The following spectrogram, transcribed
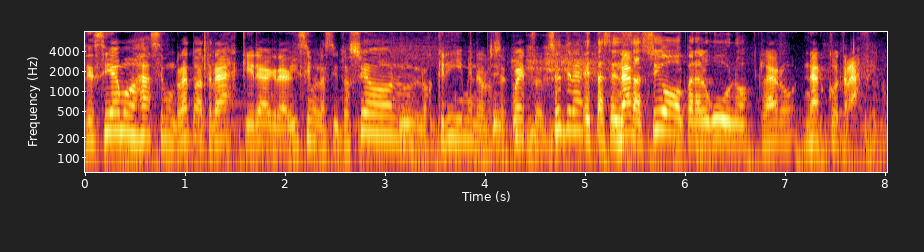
Decíamos hace un rato atrás que era gravísima la situación, los crímenes, los secuestros, etcétera. Esta Nar- sensación para algunos. claro, narcotráfico.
